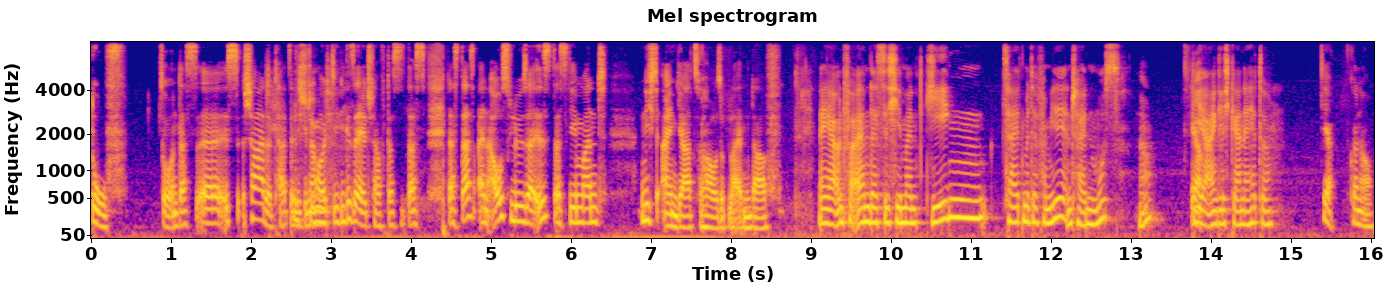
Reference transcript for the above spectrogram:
doof. So, und das äh, ist schade tatsächlich in der heutigen Gesellschaft, dass, dass, dass das ein Auslöser ist, dass jemand nicht ein Jahr zu Hause bleiben darf. Naja, und vor allem, dass sich jemand gegen Zeit mit der Familie entscheiden muss, ne? die ja. er eigentlich gerne hätte. Ja, genau.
